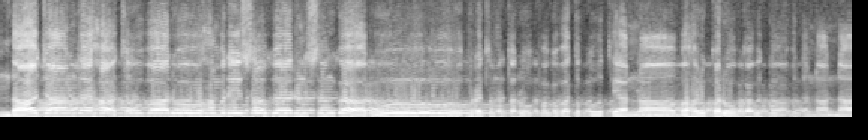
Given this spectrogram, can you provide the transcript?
ਦਾ ਜਾਣਦਾ ਹੱਥ ਉਬਾਰੋ ਹਮਰੇ ਸਭ ਰਣ ਸੰਘਾਰੋ। ਪ੍ਰਥਮ ਤਰੋ ਭਗਵਤ ਕੋ ਧਿਆਨਾ ਬਹਰ ਕਰੋ ਕਵਤਾ ਬਦਨਾਨਾ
